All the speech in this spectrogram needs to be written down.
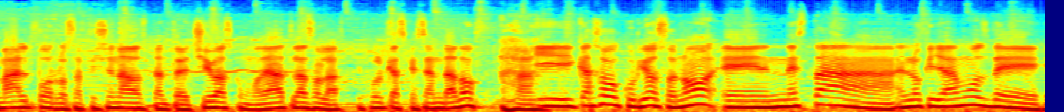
Mal por los aficionados tanto de Chivas como de Atlas o las trifulcas que se han dado. Y caso curioso, ¿no? En esta, en lo que llamamos de,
